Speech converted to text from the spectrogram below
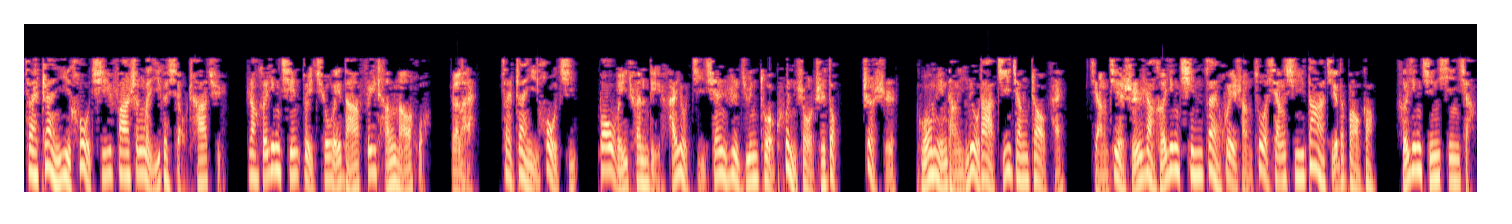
在战役后期发生了一个小插曲，让何应钦对邱维达非常恼火。原来，在战役后期。包围圈里还有几千日军做困兽之斗。这时，国民党六大即将召开，蒋介石让何应钦在会上做湘西大捷的报告。何应钦心想，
